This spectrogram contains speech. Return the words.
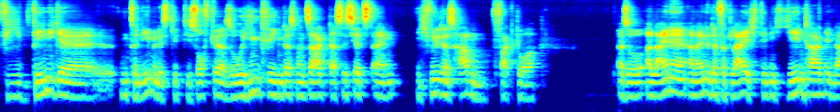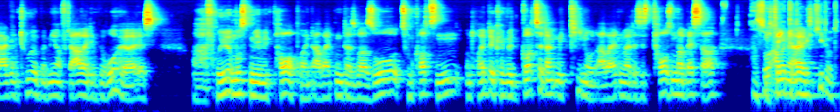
wie wenige Unternehmen es gibt, die Software so hinkriegen, dass man sagt, das ist jetzt ein Ich will das haben Faktor. Also alleine, alleine der Vergleich, den ich jeden Tag in der Agentur bei mir auf der Arbeit im Büro höre, ist, Ah, früher mussten wir mit PowerPoint arbeiten, das war so zum Kotzen. Und heute können wir Gott sei Dank mit Keynote arbeiten, weil das ist tausendmal besser. Ach so, arbeitet halt, mit Keynote?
